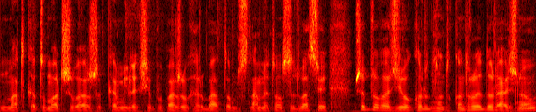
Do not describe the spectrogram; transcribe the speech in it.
matka tłumaczyła, że Kamilek się poparzył herbatą, znamy tą sytuację, przeprowadziło kontrolę doraźną,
